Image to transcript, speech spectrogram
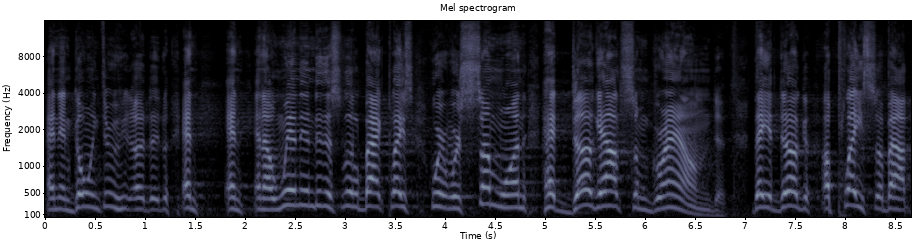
and, and going through. Uh, and, and, and I went into this little back place where, where someone had dug out some ground. They had dug a place about,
